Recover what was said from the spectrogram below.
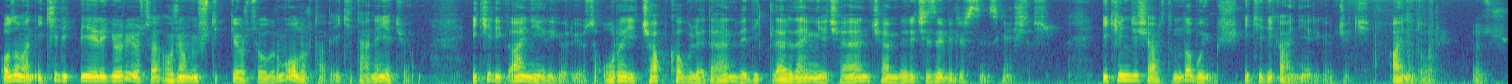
O zaman iki dik bir yeri görüyorsa hocam üç dik görse olur mu? Olur tabii. iki tane yetiyor ama. İki dik aynı yeri görüyorsa orayı çap kabul eden ve diklerden geçen çemberi çizebilirsiniz gençler. İkinci şartım da buymuş. İki dik aynı yeri görecek. Aynı doğru. Özür.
